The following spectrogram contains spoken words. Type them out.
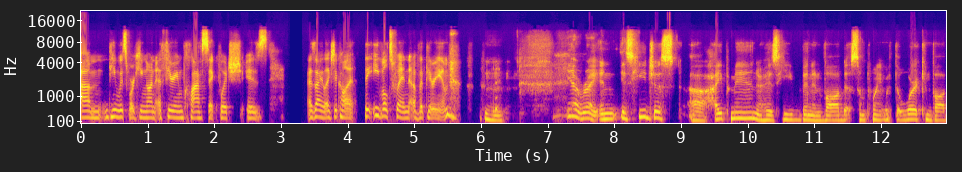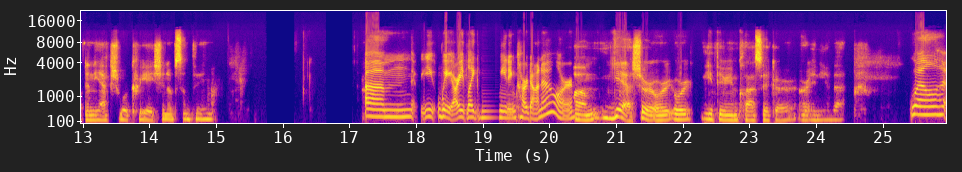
um, he was working on Ethereum Classic, which is as I like to call it, the evil twin of Ethereum. mm-hmm. Yeah, right. And is he just a hype man, or has he been involved at some point with the work involved in the actual creation of something? Um, wait, are you like meaning Cardano or? Um, yeah, sure, or or Ethereum Classic or or any of that. Well,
